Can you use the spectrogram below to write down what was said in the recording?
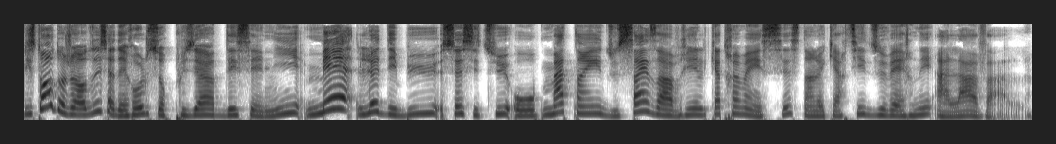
L'histoire d'aujourd'hui se déroule sur plusieurs décennies, mais le début se situe au matin du 16 avril 86 dans le quartier du Vernet à Laval.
